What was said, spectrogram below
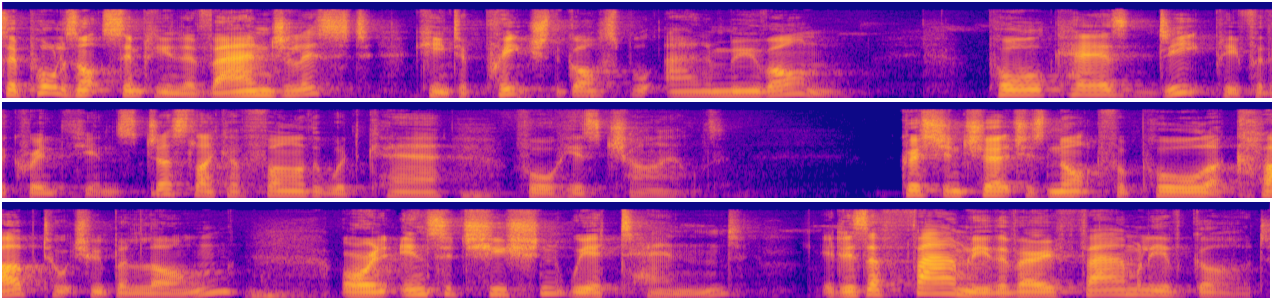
So Paul is not simply an evangelist, keen to preach the gospel and move on. Paul cares deeply for the Corinthians, just like a father would care for his child. Christian church is not for Paul a club to which we belong or an institution we attend. It is a family, the very family of God.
